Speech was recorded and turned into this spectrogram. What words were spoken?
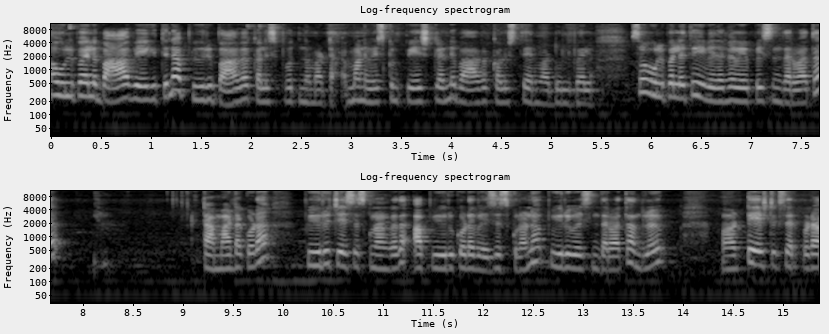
ఆ ఉల్లిపాయలు బాగా వేగితేనే ఆ ప్యూరీ బాగా కలిసిపోతుంది అనమాట మనం వేసుకున్న పేస్ట్లన్నీ బాగా కలుస్తాయి అనమాట ఉల్లిపాయలు. సో ఉల్లిపాయలు అయితే ఈ విధంగా వేపేసిన తర్వాత టమాటా కూడా ప్యూరీ చేసేసుకున్నాను కదా ఆ ప్యూరీ కూడా వేసేసుకున్నాను. ఆ ప్యూరీ వేసిన తర్వాత అందులో టేస్ట్కి సరిపడా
